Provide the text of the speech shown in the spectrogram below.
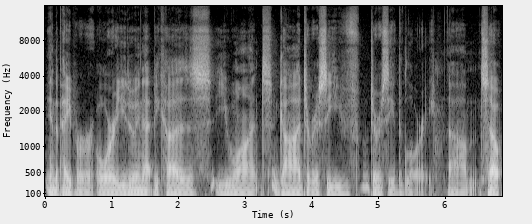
in the paper, or are you doing that because you want God to receive to receive the glory? Um, so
